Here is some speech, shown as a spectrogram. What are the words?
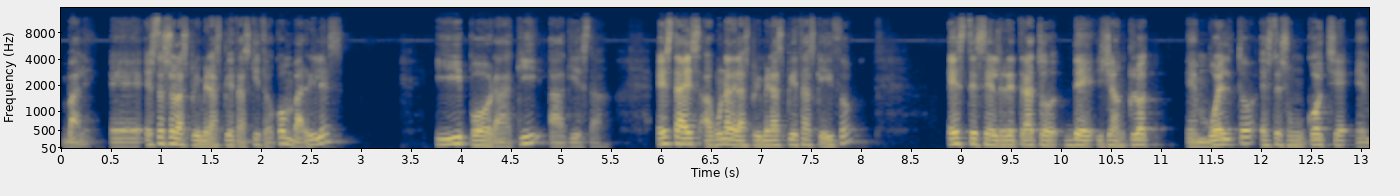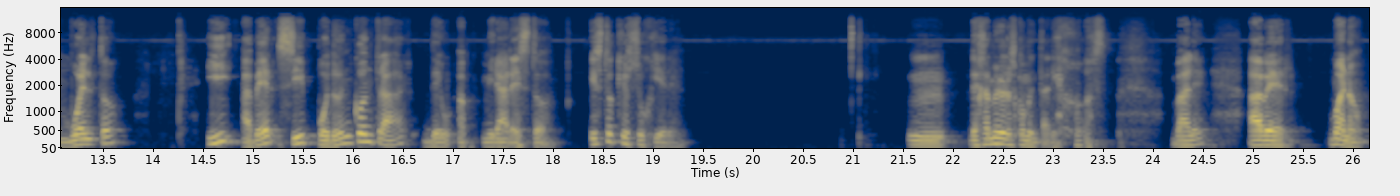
Vale, eh, estas son las primeras piezas que hizo con barriles. Y por aquí, aquí está. Esta es alguna de las primeras piezas que hizo. Este es el retrato de Jean-Claude envuelto. Este es un coche envuelto. Y a ver si puedo encontrar de mirar esto. ¿Esto qué os sugiere? Mm, dejadme en los comentarios. ¿Vale? A ver, bueno,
